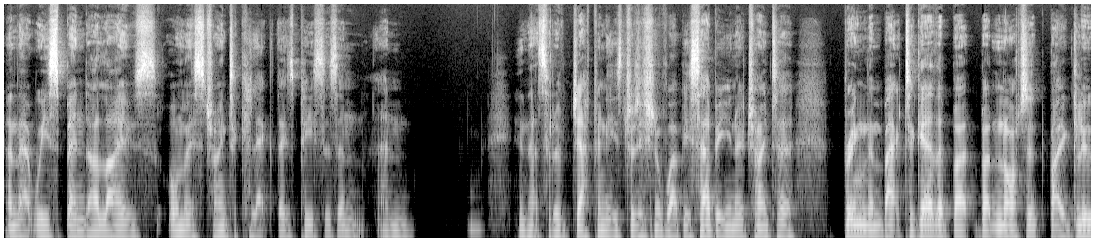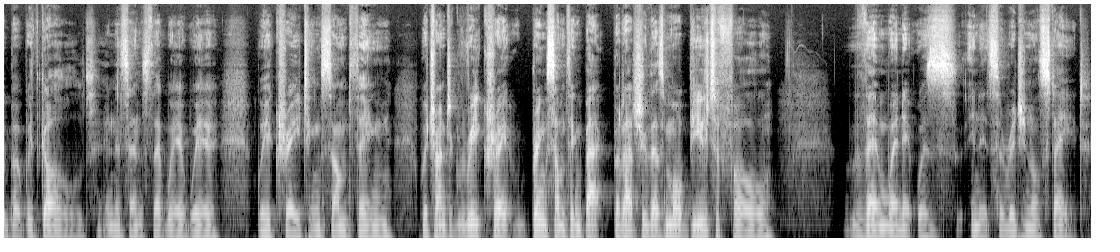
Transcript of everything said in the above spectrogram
and that we spend our lives almost trying to collect those pieces and and in that sort of Japanese tradition of wabi sabi, you know, trying to bring them back together, but but not by glue, but with gold, in a sense that we're we're we're creating something. We're trying to recreate, bring something back, but actually that's more beautiful than when it was in its original state.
